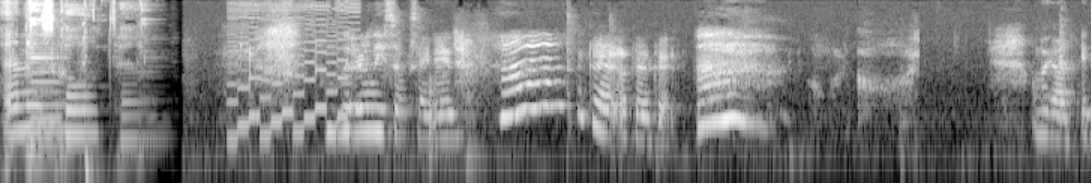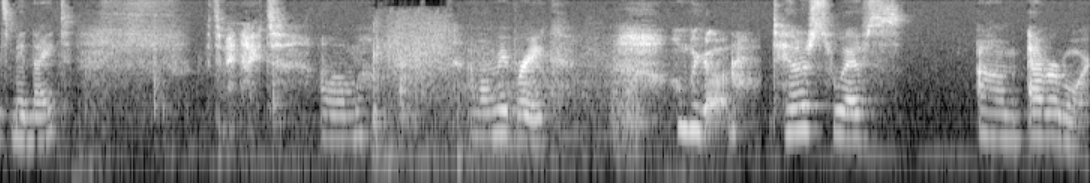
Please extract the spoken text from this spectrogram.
and this cold town. I'm literally so excited. okay, okay, okay. Oh my god. Oh my god, it's midnight. It's midnight. Um, I'm on my break. Oh my god. Taylor Swift's um, Evermore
